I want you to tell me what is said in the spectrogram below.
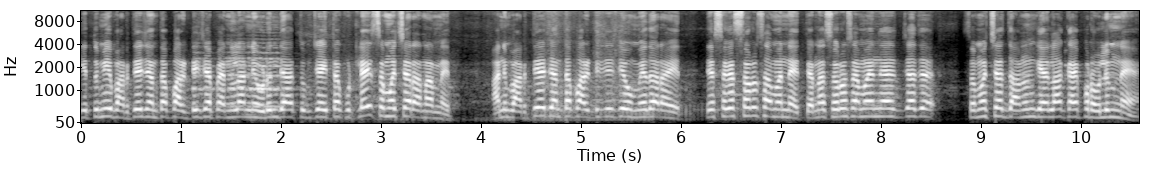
की तुम्ही भारतीय जनता पार्टीच्या पॅनलला निवडून द्या. तुमच्या इथं कुठल्याही समस्या राहणार नाहीत. आणि भारतीय जनता पार्टीचे जे उमेदवार आहेत ते सगळे सर्वसामान्य आहेत. त्यांना सर्वसामान्यांच्या ज्या समस्या जाणून घ्यायला काय प्रॉब्लेम नाही आहे.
